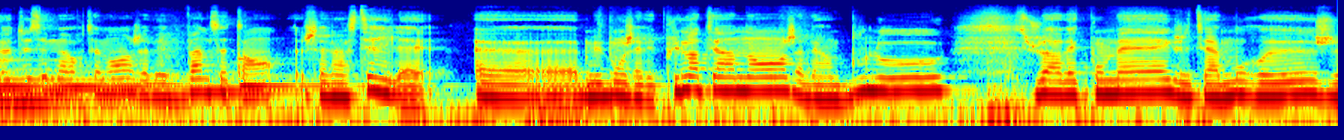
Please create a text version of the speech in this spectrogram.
Le deuxième avortement, j'avais 27 ans, j'avais un stérilet. Euh, mais bon, j'avais plus 21 ans, j'avais un boulot, toujours avec mon mec, j'étais amoureuse,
